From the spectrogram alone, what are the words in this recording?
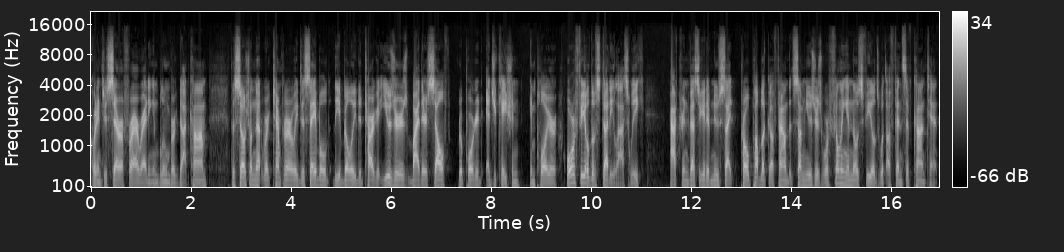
According to Sarah Frier, writing in Bloomberg.com, the social network temporarily disabled the ability to target users by their self reported education, employer, or field of study last week after investigative news site ProPublica found that some users were filling in those fields with offensive content.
